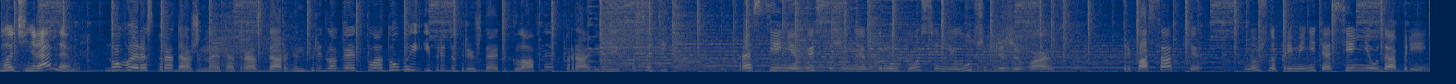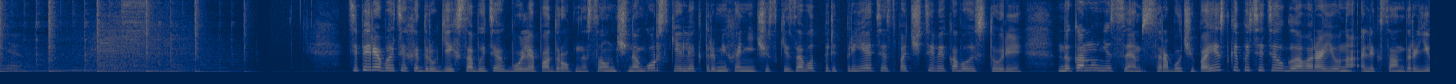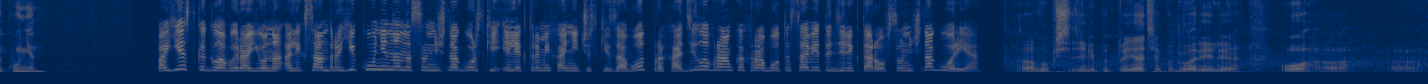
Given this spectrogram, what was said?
мы очень рады. Новая распродажа. На этот раз Дарвин предлагает плодовые и предупреждает главное – правильно их посадить. Растения, высаженные в грунт осенью, лучше приживаются. При посадке нужно применить осенние удобрения. Теперь об этих и других событиях более подробно. Солнечногорский электромеханический завод – предприятие с почти вековой историей. Накануне СЭМС с рабочей поездкой посетил глава района Александр Якунин. Поездка главы района Александра Якунина на Солнечногорский электромеханический завод проходила в рамках работы Совета директоров Солнечногорья. А, мы посетили предприятие, поговорили о а, а,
